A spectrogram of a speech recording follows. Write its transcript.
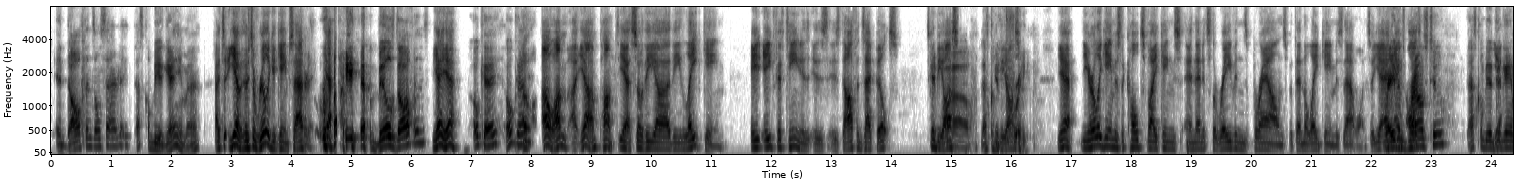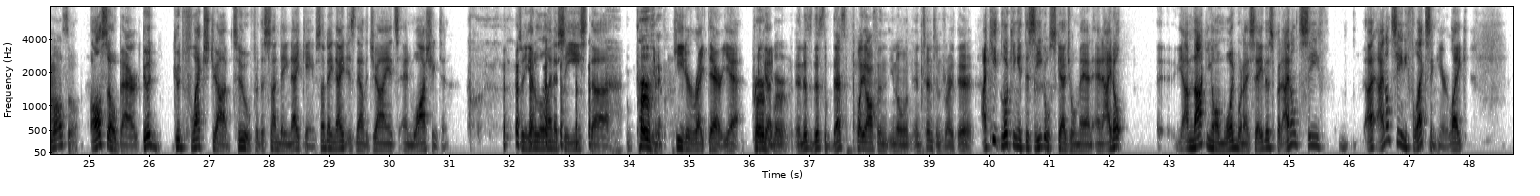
and Dolphins on Saturday? That's gonna be a game, man. That's, yeah, there's a really good game Saturday. Yeah, Right? Bills Dolphins. yeah, yeah. Okay, okay. Oh, oh, I'm uh, yeah, I'm pumped. Yeah, so the uh the late game, eight eight fifteen is is is Dolphins at Bills. It's gonna be awesome. That's gonna, Gonna be, be awesome. Yeah, the early game is the Colts Vikings, and then it's the Ravens Browns, but then the late game is that one. So yeah, Ravens Browns too. That's gonna be a good Yeah. game also. Also, Barrett, good good flex job too for the Sunday night game. Sunday night is now the Giants and Washington. So you got a little NFC East uh, you know, Perfect. heater right there. Yeah, Perfect. good. And this this that's playoff and you know intentions right there. I keep looking at this Eagles schedule, man, and I don't. Yeah, I'm knocking on wood when I say this, but I don't see, I, I don't see any flexing here. Like,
